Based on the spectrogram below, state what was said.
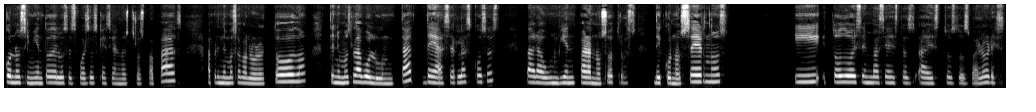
conocimiento de los esfuerzos que hacían nuestros papás, aprendemos a valorar todo, tenemos la voluntad de hacer las cosas para un bien para nosotros, de conocernos y todo es en base a estos, a estos dos valores.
